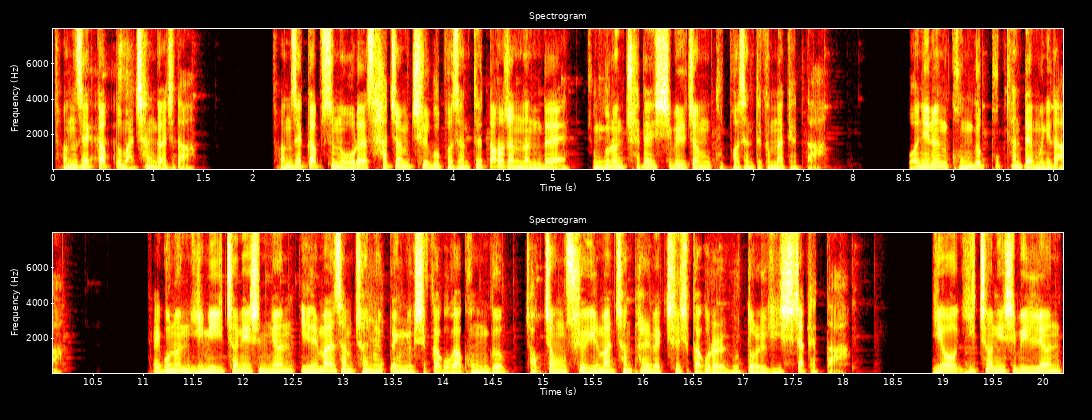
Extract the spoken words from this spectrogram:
전세값도 마찬가지다. 전세값은 올해 4.79% 떨어졌는데 중구는 최대 11.9% 급락했다. 원인은 공급 폭탄 때문이다. 대구는 이미 2020년 13,660가구가 공급, 적정 수요 11,870가구를 웃돌기 시작했다. 이어 2021년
